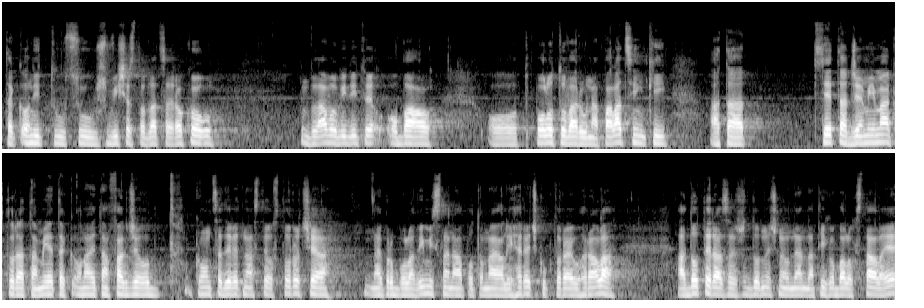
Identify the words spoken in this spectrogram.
tak oni tu sú už vyše 120 rokov. Vľavo vidíte obal od polotovaru na palacinky a tá teta Jemima, ktorá tam je, tak ona je tam fakt, že od konca 19. storočia najprv bola vymyslená, potom najali herečku, ktorá ju hrala a doteraz až do dnešného dňa na tých obaloch stále je.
